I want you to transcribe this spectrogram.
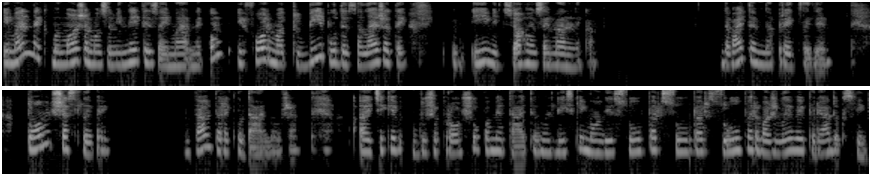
Іменник ми можемо замінити займенником, і форма to be буде залежати і від цього займенника. Давайте на прикладі. Том щасливий. Там перекладаємо вже. А Тільки дуже прошу, пам'ятайте, в англійській мові супер, супер, супер важливий порядок слів.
